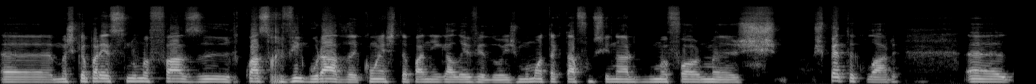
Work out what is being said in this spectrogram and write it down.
uh, mas que aparece numa fase quase revigorada com esta Panigale EV2, uma moto que está a funcionar de uma forma espetacular. Uh,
